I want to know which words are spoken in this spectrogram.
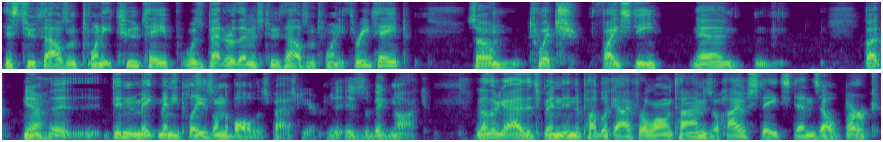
his 2022 tape was better than his 2023 tape. So Twitch, feisty, and but you know didn't make many plays on the ball this past year is the big knock. Another guy that's been in the public eye for a long time is Ohio State's Denzel Burke,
